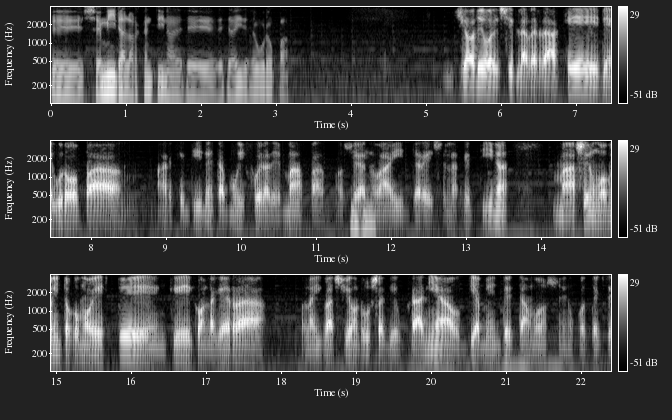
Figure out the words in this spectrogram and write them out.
eh, se mira a la Argentina desde, desde ahí, desde Europa? Yo debo decir la verdad que en Europa Argentina está muy fuera del mapa, o sea, no hay interés en la Argentina, más en un momento como este, en que con la guerra, con la invasión rusa de Ucrania, obviamente estamos en un contexto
